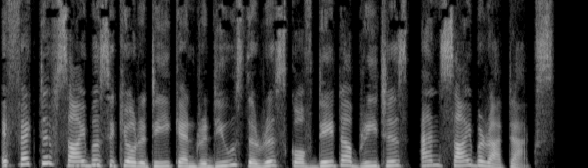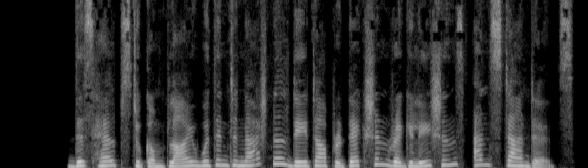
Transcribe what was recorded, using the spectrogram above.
Effective cybersecurity can reduce the risk of data breaches and cyber attacks. This helps to comply with international data protection regulations and standards.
